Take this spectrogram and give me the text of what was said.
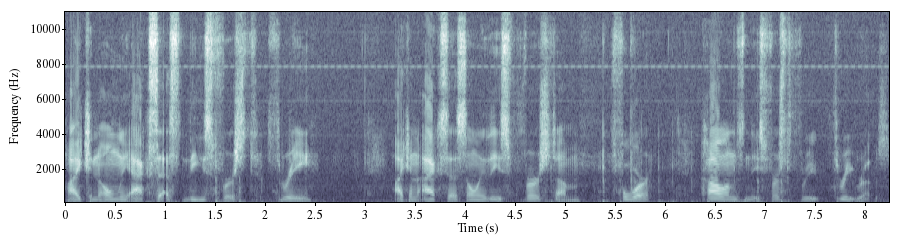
I can only access these first three. I can access only these first um, four columns in these first three, three rows.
